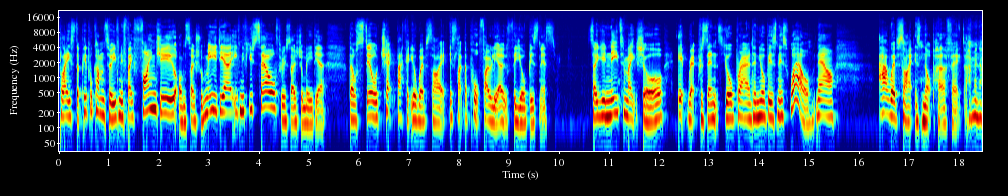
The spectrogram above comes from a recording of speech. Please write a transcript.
place that people come to, even if they find you on social media, even if you sell through social media, they'll still check back at your website. It's like the portfolio for your business. So you need to make sure it represents your brand and your business well. Now, our website is not perfect. I mean,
